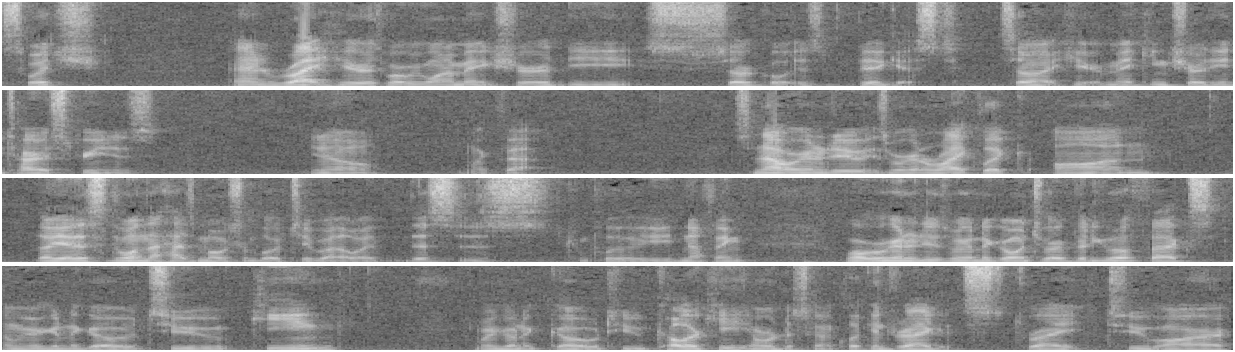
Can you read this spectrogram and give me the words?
switch. And right here is where we want to make sure the circle is biggest. So right here, making sure the entire screen is, you know, like that. So now what we're going to do is we're going to right click on Oh yeah, this is the one that has motion blur too, by the way. This is completely nothing. What we're going to do is we're going to go into our video effects, and we're going to go to keying. We're going to go to color key, and we're just going to click and drag it straight to our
